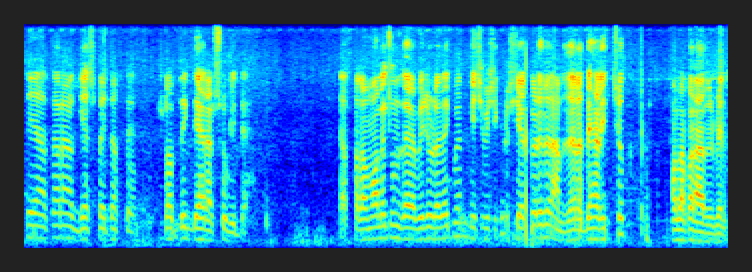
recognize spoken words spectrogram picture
টেয়া ছাড়া গ্যাস পাইতেছে, সব দিক দিয়ে এরা সুবিধা। আসসালামু আলাইকুম, যারা ভিডিওটা দেখবেন, বেশি বেশি করে শেয়ার করে দেবেন, আর যারা দেখার ইচ্ছুক, ফলাফল আসবেন।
